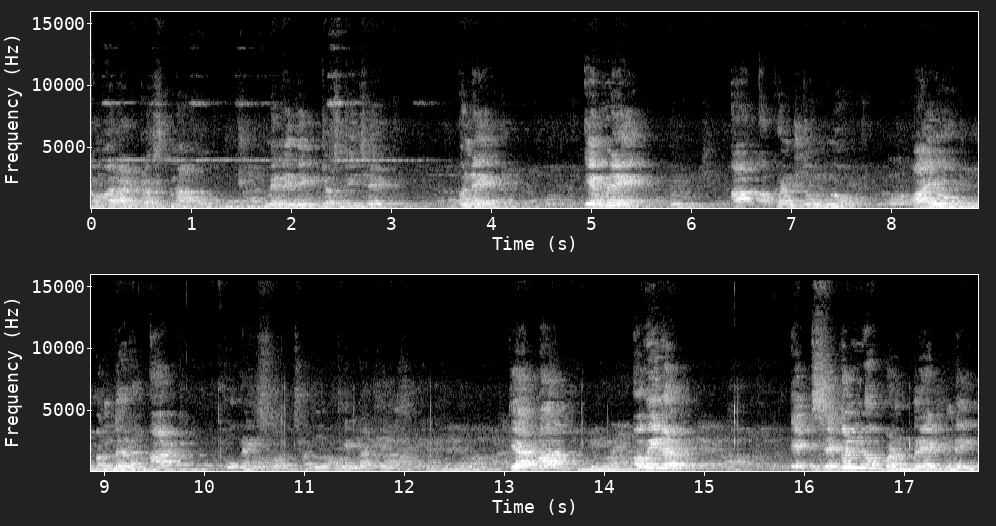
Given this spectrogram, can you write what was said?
અમારા ટ્રસ્ટના મેનેજિંગ ટ્રસ્ટી છે અને એમણે આ અખંડ ધૂમનો પાયો પંદર આઠ ઓગણીસો છન્નુંથી નાખેલ ત્યારબાદ અવિરત એક સેકન્ડનો પણ બ્રેક નહીં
